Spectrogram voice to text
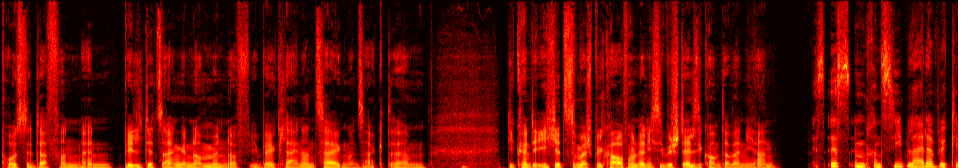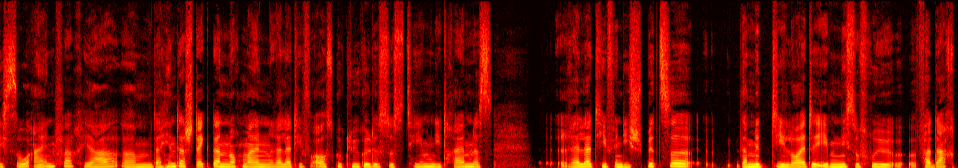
postet davon ein Bild jetzt angenommen auf eBay Kleinanzeigen und sagt, ähm, die könnte ich jetzt zum Beispiel kaufen und wenn ich sie bestelle, sie kommt aber nie an. Es ist im Prinzip leider wirklich so einfach, ja. Ähm, dahinter steckt dann nochmal ein relativ ausgeklügeltes System. Die treiben das relativ in die Spitze, damit die Leute eben nicht so früh Verdacht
